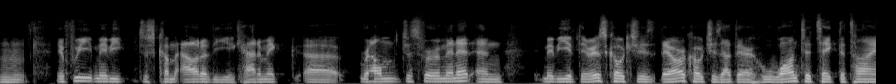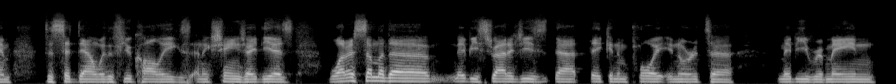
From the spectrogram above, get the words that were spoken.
Mm-hmm. If we maybe just come out of the academic uh, realm just for a minute, and maybe if there is coaches, there are coaches out there who want to take the time to sit down with a few colleagues and exchange ideas. What are some of the maybe strategies that they can employ in order to maybe remain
